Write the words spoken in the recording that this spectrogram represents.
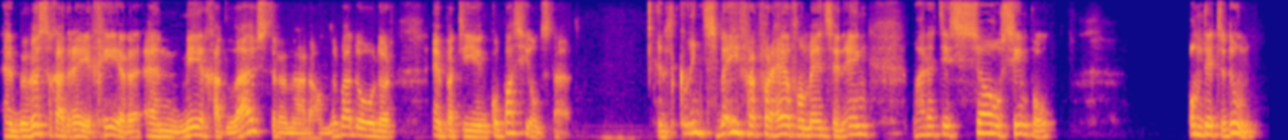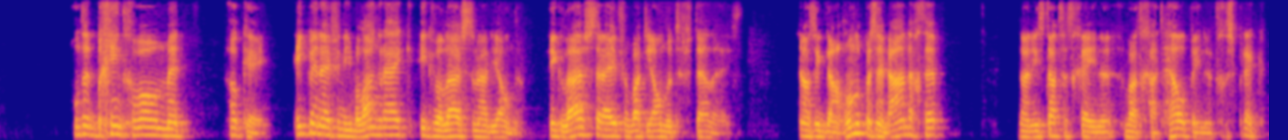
en bewuster gaat reageren en meer gaat luisteren naar de ander, waardoor er empathie en compassie ontstaat. En het klinkt zweverig voor heel veel mensen en eng, maar het is zo simpel om dit te doen. Want het begint gewoon met: oké, ik ben even niet belangrijk, ik wil luisteren naar die ander. Ik luister even wat die ander te vertellen heeft. En als ik dan 100% aandacht heb, dan is dat hetgene wat gaat helpen in het gesprek.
